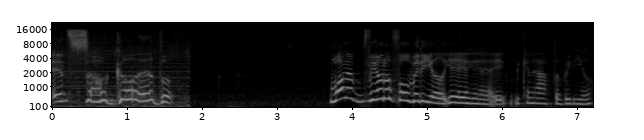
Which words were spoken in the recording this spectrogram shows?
It's so good. What a beautiful video. Yeah, yeah, yeah, yeah, yeah. We can have the video.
